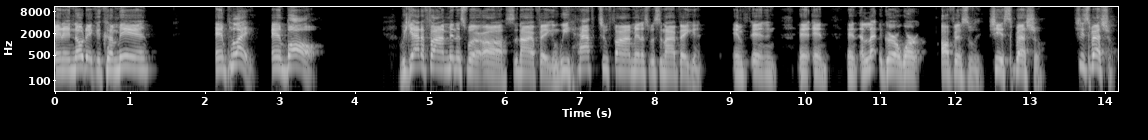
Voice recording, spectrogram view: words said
and they know they can come in and play and ball. We got to find minutes for uh Sania Feagin. We have to find minutes for Sania Feagin and and and and, and let the girl work offensively. She is special. She's special.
